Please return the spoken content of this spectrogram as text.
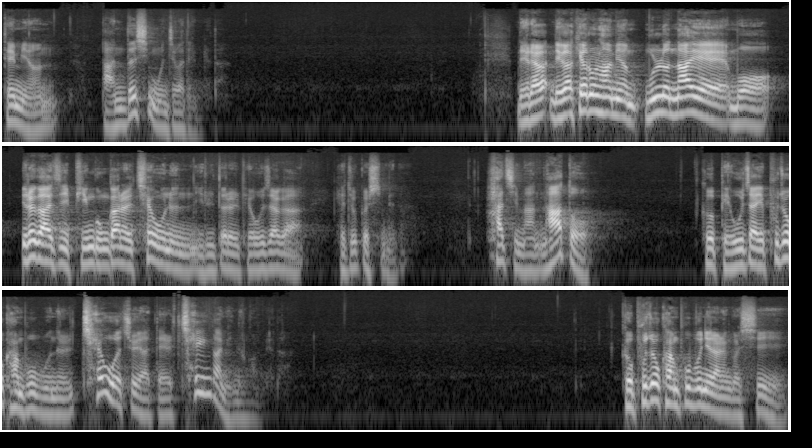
되면 반드시 문제가 됩니다. 내가, 내가 결혼하면 물론 나의 뭐 여러 가지 빈 공간을 채우는 일들을 배우자가 해줄 것입니다. 하지만 나도 그 배우자의 부족한 부분을 채워줘야 될 책임감이 있는 겁니다. 그 부족한 부분이라는 것이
